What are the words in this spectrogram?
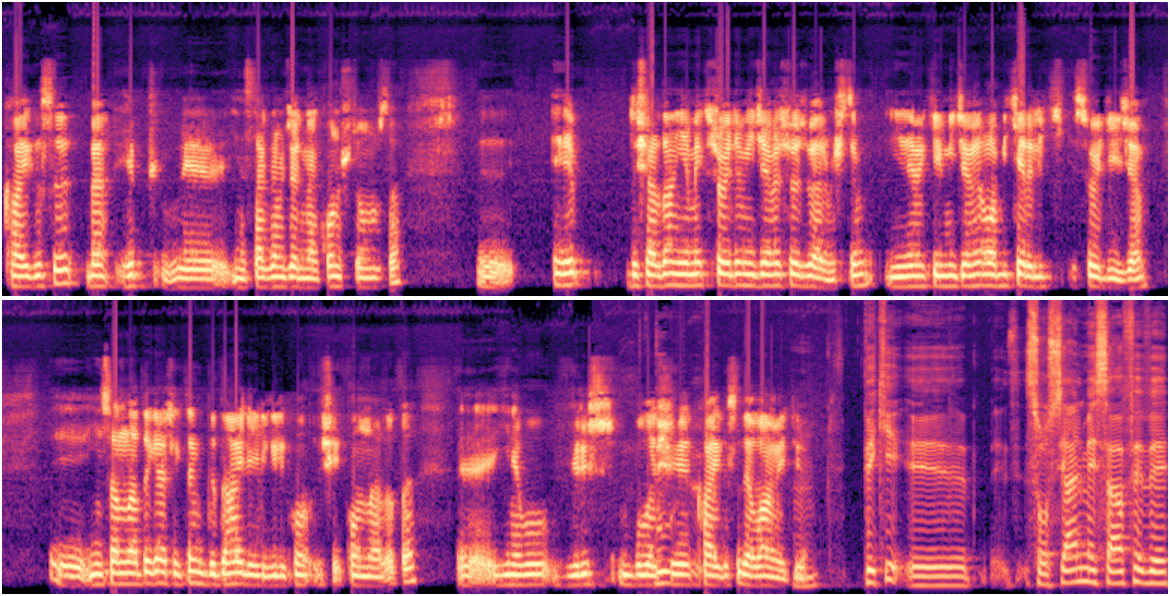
kaygısı ben hep e, Instagram üzerinden konuştuğumuzda e, hep dışarıdan yemek söylemeyeceğime söz vermiştim. Yemek yemeyeceğime ama bir kerelik söyleyeceğim. E, insanlarda gerçekten gıda ile ilgili konu, şey, konularda da e, yine bu virüs bulaşı bu, kaygısı devam ediyor. Peki e, sosyal mesafe ve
